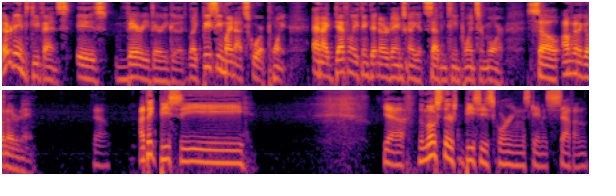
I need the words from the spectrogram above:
Notre Dame's defense is very, very good. Like BC might not score a point, and I definitely think that Notre Dame's going to get 17 points or more. So I'm going to go Notre Dame. Yeah, I think BC. Yeah, the most their BC scoring in this game is seven,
